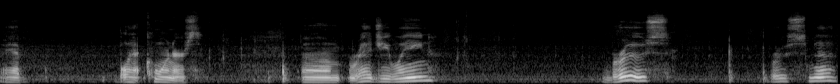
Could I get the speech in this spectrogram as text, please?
They have black corners. Um, Reggie Wayne, Bruce, Bruce Smith,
